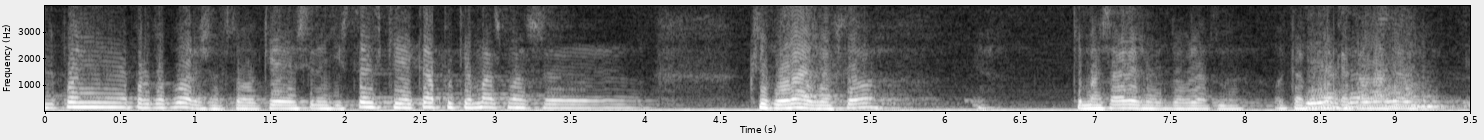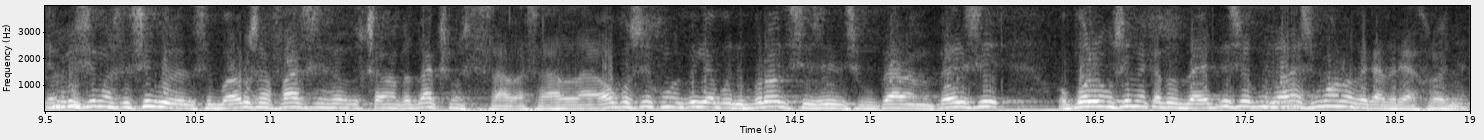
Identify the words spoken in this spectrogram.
λοιπόν είναι πρωτοπόροι σε αυτό και συνεχιστές και κάπου και εμάς μας ε, ξεκουράζει αυτό και μας αρέσει όταν το βλέπουμε, όταν τα καταλαβαίνουμε. Εμείς είμαστε σίγουροι ότι στην παρούσα φάση θα τους ξαναπετάξουμε στη θάλασσα. Αλλά όπως έχουμε πει και από την πρώτη συζήτηση που κάναμε πέρυσι, ο πόλεμος είναι εκατονταετής, έχουν περάσει μόνο 13 χρόνια.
